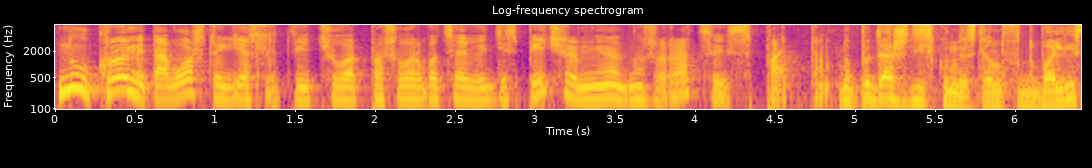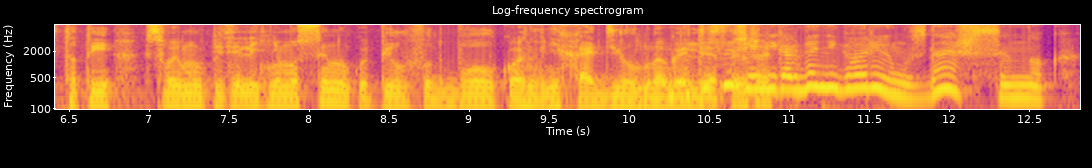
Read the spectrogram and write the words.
ну, кроме того, что если ты, чувак, пошел работать авиадиспетчером, мне надо нажраться и спать там. Ну, подожди секунду, если он футболист, то ты своему пятилетнему сыну купил футболку, он в них ходил много Ну, лет. ты знаешь, Ты я никогда не говорю ему, знаешь, сынок,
